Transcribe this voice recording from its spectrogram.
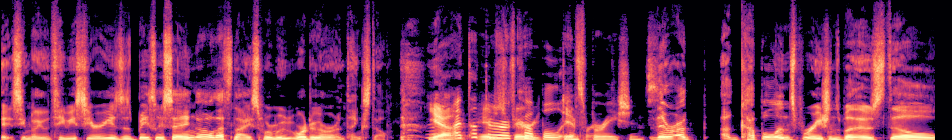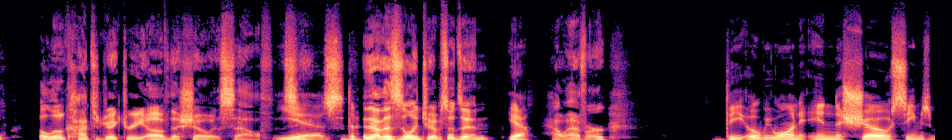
it seems like the TV series is basically saying, "Oh, that's nice. We're we're doing our own thing still." Yeah, I thought there were a couple different. inspirations. there are a, a couple inspirations, but it was still a little contradictory of the show itself. it Yes, the- and now this is only two episodes in. Yeah. However, the Obi Wan in the show seems a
